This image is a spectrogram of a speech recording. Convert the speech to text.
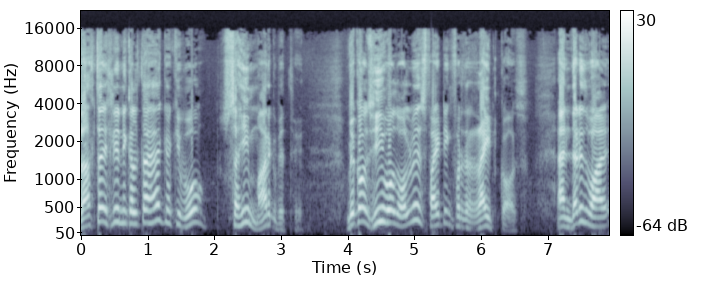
रास्ता इसलिए निकलता है क्योंकि वो सही मार्ग पे थे। Because he was always fighting for the right cause And that is why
